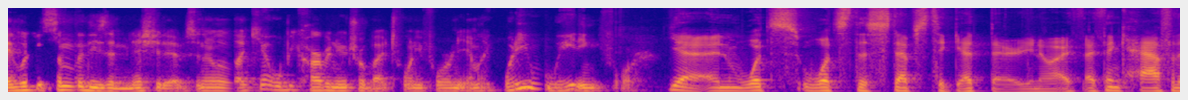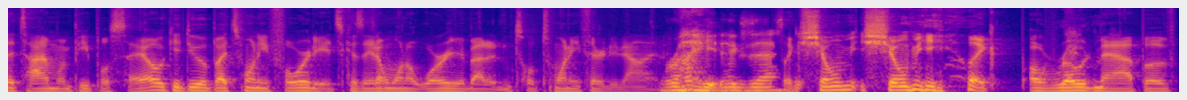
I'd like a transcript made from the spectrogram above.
I look at some of these initiatives and they're like, yeah, we'll be carbon neutral by 2040. I'm like, what are you waiting for? yeah and what's what's the steps to get there you know I, I think half of the time when people say oh we could do it by 2040 it's because they don't want to worry about it until 2039 Right, It's exactly. like show me show me like a roadmap of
